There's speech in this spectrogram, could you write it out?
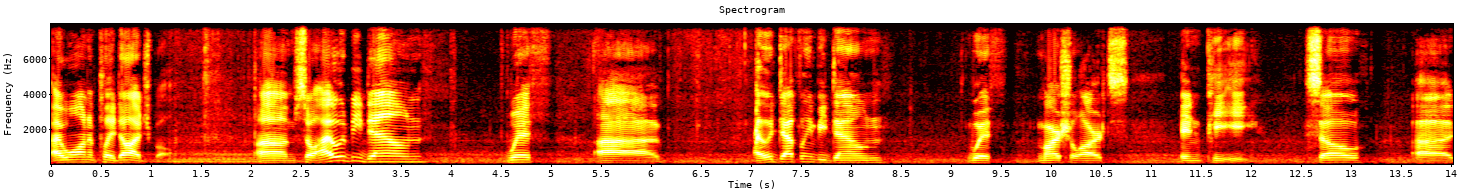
I want to play dodgeball. Um, so I would be down with uh, I would definitely be down with martial arts in PE. So, uh,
